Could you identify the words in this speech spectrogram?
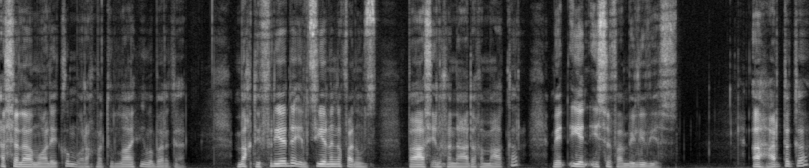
Assalamu alaykum wa rahmatullahi wa barakat. Mag die vrede en seëninge van ons Baas en genadige Maker met u en u se familie wees. 'n Hartlike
